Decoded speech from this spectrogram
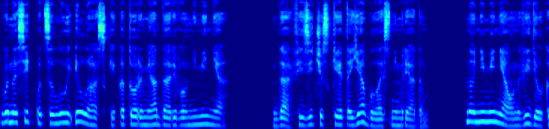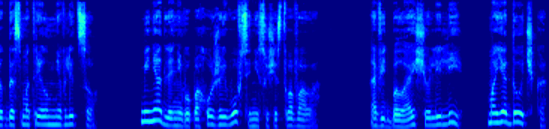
Выносить поцелуи и ласки, которыми одаривал не меня. Да, физически это я была с ним рядом. Но не меня он видел, когда смотрел мне в лицо. Меня для него, похоже, и вовсе не существовало. А ведь была еще Лили, моя дочка,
